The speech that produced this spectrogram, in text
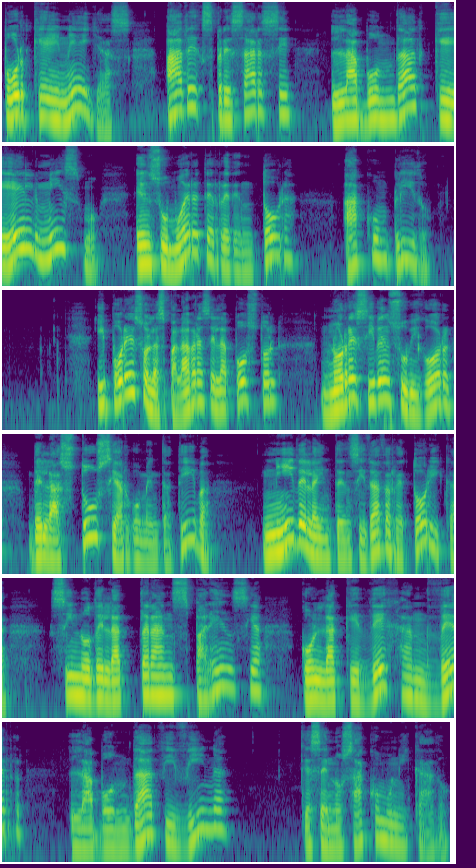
porque en ellas ha de expresarse la bondad que Él mismo en su muerte redentora ha cumplido. Y por eso las palabras del apóstol no reciben su vigor de la astucia argumentativa, ni de la intensidad retórica, sino de la transparencia con la que dejan ver la bondad divina que se nos ha comunicado.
